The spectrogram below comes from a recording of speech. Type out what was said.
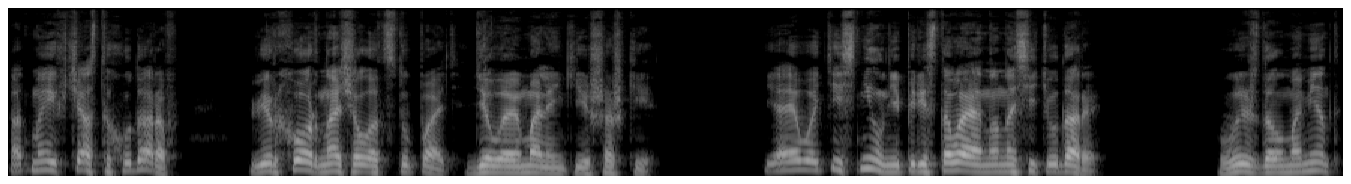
От моих частых ударов Верхор начал отступать, делая маленькие шажки. Я его теснил, не переставая наносить удары. Выждал момент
